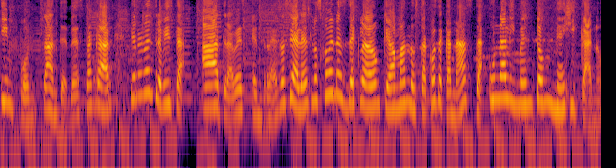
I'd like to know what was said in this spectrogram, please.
importante destacar que en una entrevista a través en redes sociales, los jóvenes declararon que aman los tacos de canasta, un alimento mexicano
